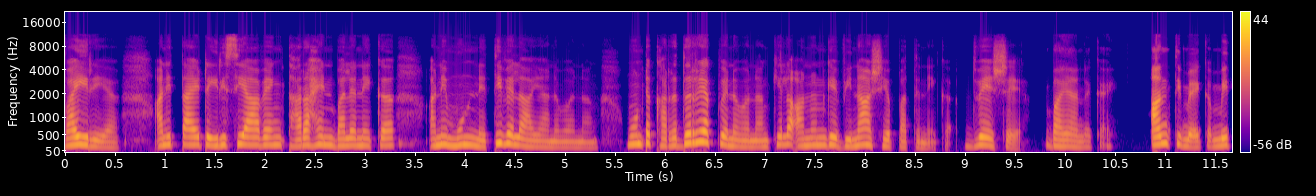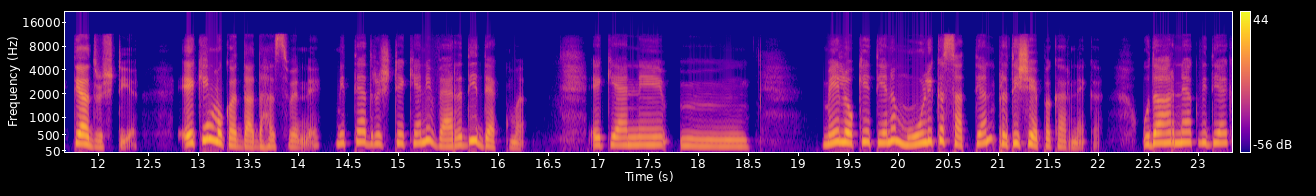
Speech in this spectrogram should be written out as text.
වෛරය. අනිත් අයට ඉරිසියාවෙන් තරහෙන් බලන එක අනේ මුන් නැති වෙලා යනවා නම්, මුන්ට කරදරයක් වෙනවා නම් කියලා අනුන්ගේ විනාශය පතන එක. ද්වේෂය. භයානකයි. අන්තිම එක මිත්‍යා දෘෂ්ටිය. ඒකින් මොකක්ද අදහස් වෙන්නේ? මිත්‍යා දෘෂ්ටිය කියන්නේ වැරදි දැක්ම. ඒ කියන්නේ මේ ලෝකයේ තියෙන මූලික සත්‍යයන් ප්‍රතික්ෂේප කරන එක. උදාහරණයක් විදියක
